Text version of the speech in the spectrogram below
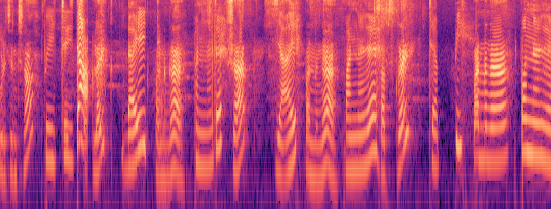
பிடிச்சிருந்துச்சுன்னா பிடிச்சா லைக் லைக் பண்ணுங்க. பண்ணது ஷேர் யாய் பண்ணுங்க. பண்ணது சப்ஸ்கிரைப் செப்பி பண்ணுங்க. பண்ணது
